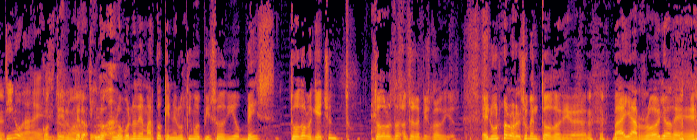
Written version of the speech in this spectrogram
continua, eh. Continua. Pero lo, lo bueno de Marco que en el último episodio ves todo lo que ha hecho en, todos los otros episodios. En uno lo resumen todo, digo. Vaya rollo de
